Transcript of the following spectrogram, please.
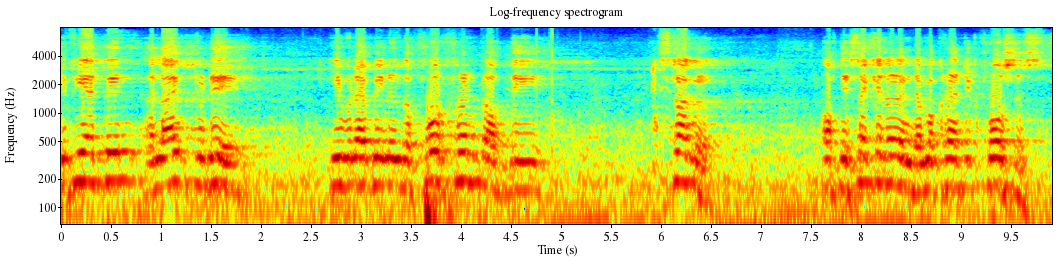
If he had been alive today, he would have been in the forefront of the struggle of the secular and democratic forces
